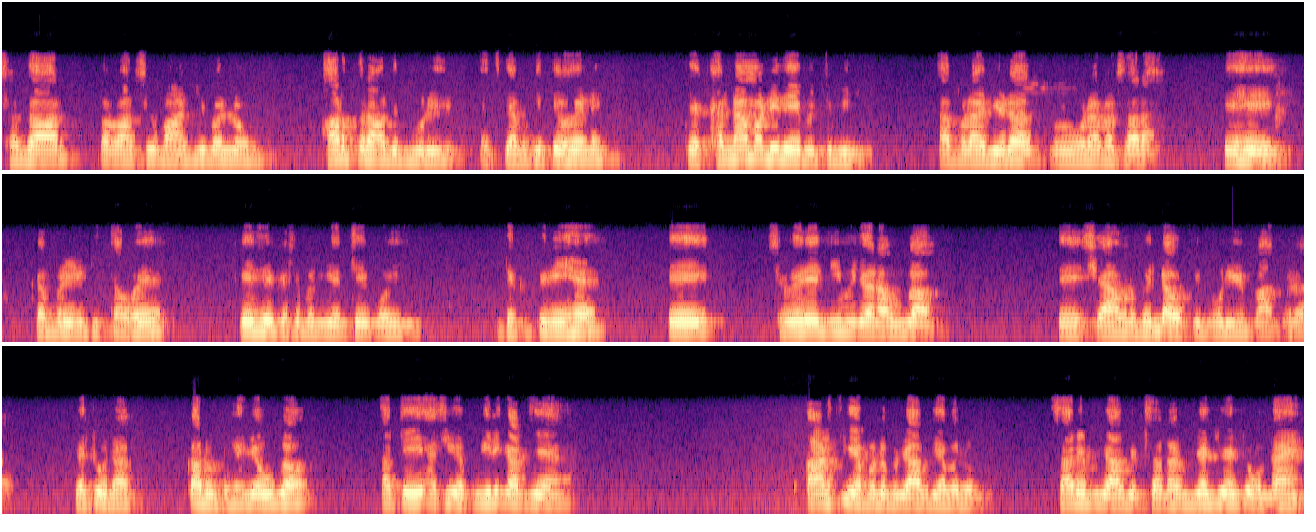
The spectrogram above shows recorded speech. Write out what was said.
ਸਰਦਾਰ ਭਗਵੰਤ ਸਿੰਘ ਮਾਨ ਜੀ ਵੱਲੋਂ ਹਰ ਤਰ੍ਹਾਂ ਦੇ ਪੂਰੇ ਇੰਤਜ਼ਾਮ ਕੀਤੇ ਹੋਏ ਨੇ ਤੇ ਖੰਨਾ ਮੰਡੀ ਦੇ ਵਿੱਚ ਵੀ ਆਪਣਾ ਜਿਹੜਾ ਪ੍ਰੋਗਰਾਮ ਹੈ ਸਾਰਾ, ਇਹ ਕੰਪਲੀਟ ਕੀਤਾ ਹੋਇਆ ਕਿਸੇ ਕਿਸਮ ਦੀ ਇੱਥੇ ਕੋਈ ਦਿੱਕਤ ਨਹੀਂ ਹੈ ਤੇ ਸਵੇਰੇ ਜ਼ਿਮੀਦਾਰ ਆਊਗਾ ਤੇ ਸ਼ਾਮ ਨੂੰ ਵਿਹਲਾ ਹੋ ਕੇ ਬੋਰੀਆਂ ਪਾ ਕੇ ਤੇ ਝੋਨਾ ਘਰੋਂ ਚਲੇ ਜਾਊਗਾ ਅਤੇ ਅਸੀਂ ਅਪੀਲ ਕਰਦੇ ਹਾਂ ਆੜਤੀਆਂ ਵੱਲੋਂ, ਪੰਜਾਬ ਦੇ ਵੱਲੋਂ, ਸਾਰੇ ਪੰਜਾਬ ਦੇ ਕਿਸਾਨਾਂ ਨੂੰ, ਜਿਹੜਾ ਝੋਨਾ ਹੈ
